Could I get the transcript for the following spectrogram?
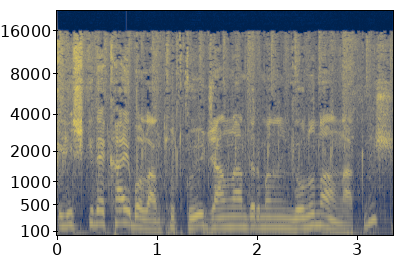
ilişkide kaybolan tutkuyu canlandırmanın yolunu anlatmış.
